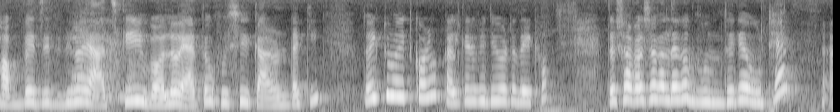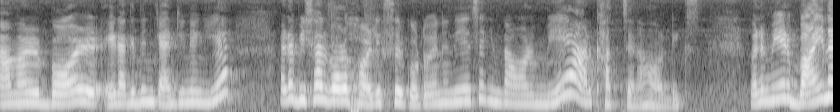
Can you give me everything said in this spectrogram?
ভাববে যে, দিদিভাই, আজকেই বলো, এত খুশির কারণটা কি? তো একটু ওয়েট করো, কালকের ভিডিওটা দেখো। তো সকাল সকাল দেখো ঘুম থেকে উঠে আমার বর এর আগের দিন ক্যান্টিনে গিয়ে একটা বিশাল বড় হরলিক্সের কোটো এনে দিয়েছে, কিন্তু আমার মেয়ে আর খাচ্ছে না হরলিক্স। মানে মেয়ের বায়না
